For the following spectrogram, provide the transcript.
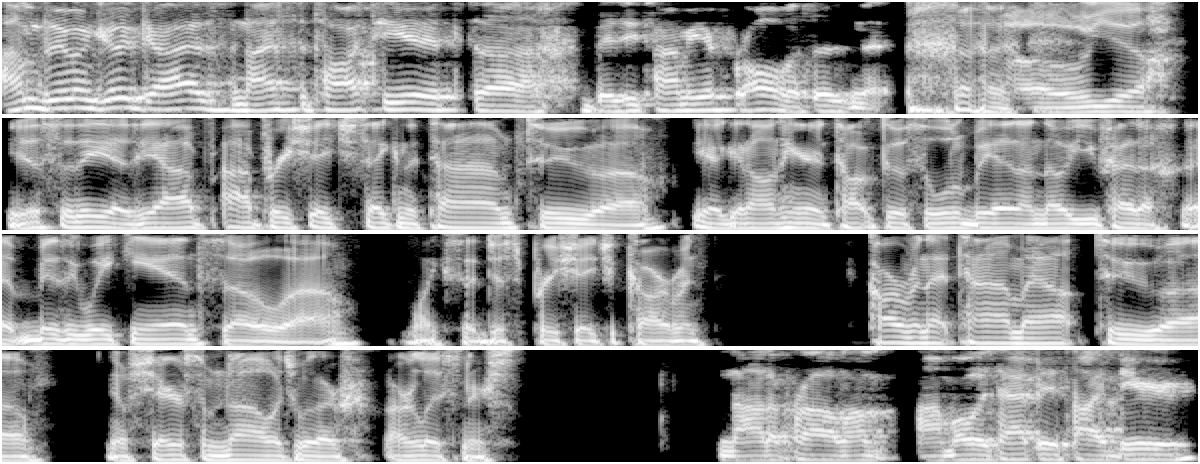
I'm doing good, guys. Nice to talk to you. It's a busy time of year for all of us, isn't it? oh yeah, yes, it is. Yeah, I, I, appreciate you taking the time to uh, yeah get on here and talk to us a little bit. I know you've had a, a busy weekend, so uh, like I said, just appreciate you carving carving that time out to uh, you know share some knowledge with our our listeners. Not a problem. I'm I'm always happy to talk deer,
